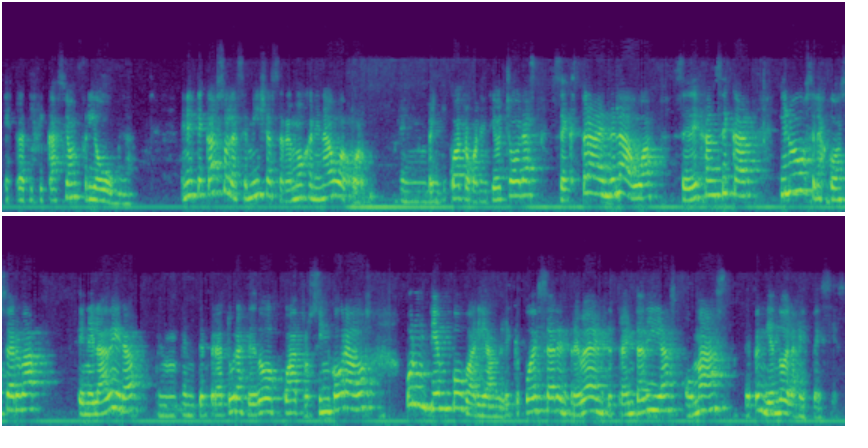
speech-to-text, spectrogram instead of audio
estratificación frío-húmeda. En este caso, las semillas se remojan en agua por en 24 o 48 horas, se extraen del agua, se dejan secar y luego se las conserva en heladera en, temperaturas de 2, 4, 5 grados por un tiempo variable, que puede ser entre 20, 30 días o más, dependiendo de las especies.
